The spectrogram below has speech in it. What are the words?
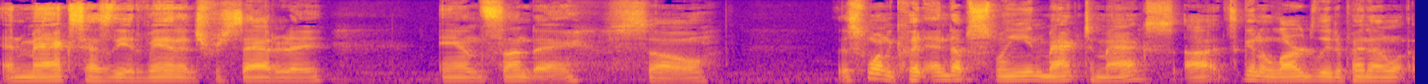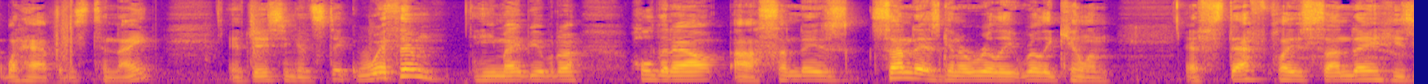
And Max has the advantage for Saturday and Sunday. So this one could end up swinging back to Max. Uh, it's going to largely depend on what, what happens tonight. If Jason can stick with him, he might be able to hold it out. Uh, Sunday's Sunday is going to really really kill him. If Steph plays Sunday, he's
